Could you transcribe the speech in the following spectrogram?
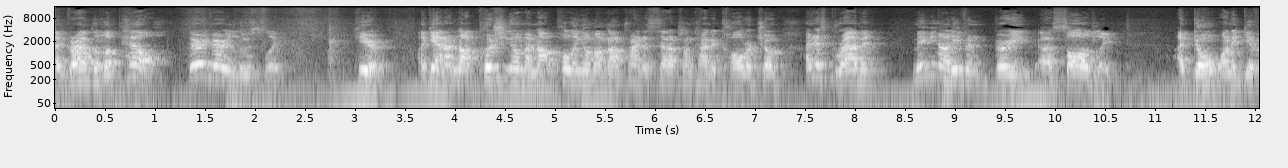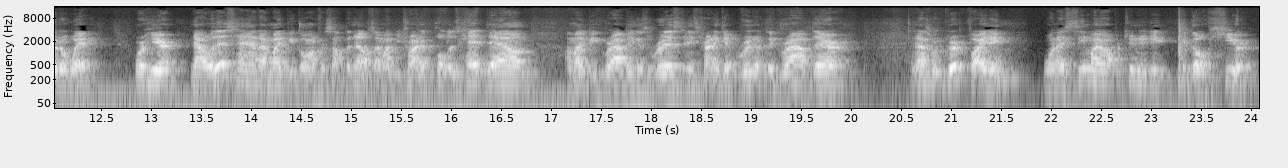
I grab the lapel very, very loosely. Here, Again, I'm not pushing them, I'm not pulling them, I'm not trying to set up some kind of collar choke. I just grab it, maybe not even very uh, solidly. I don't want to give it away. We're here. Now with this hand, I might be going for something else. I might be trying to pull his head down. I might be grabbing his wrist and he's trying to get rid of the grab there. And as we're grip fighting, when I see my opportunity to go here,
